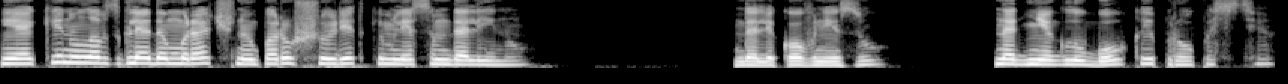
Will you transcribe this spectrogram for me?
и окинула взглядом мрачную, поросшую редким лесом долину. Далеко внизу, на дне глубокой пропасти,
